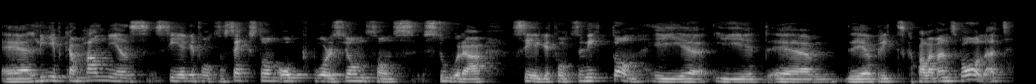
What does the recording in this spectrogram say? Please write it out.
eh, Leave-kampanjens seger 2016 och Boris Johnsons stora seger 2019 i, i eh, det brittiska parlamentsvalet.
